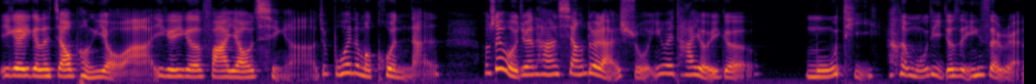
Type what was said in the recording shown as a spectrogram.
一个一个的交朋友啊，一个一个的发邀请啊，就不会那么困难。所以我觉得它相对来说，因为它有一个。母体，母体就是 Instagram，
